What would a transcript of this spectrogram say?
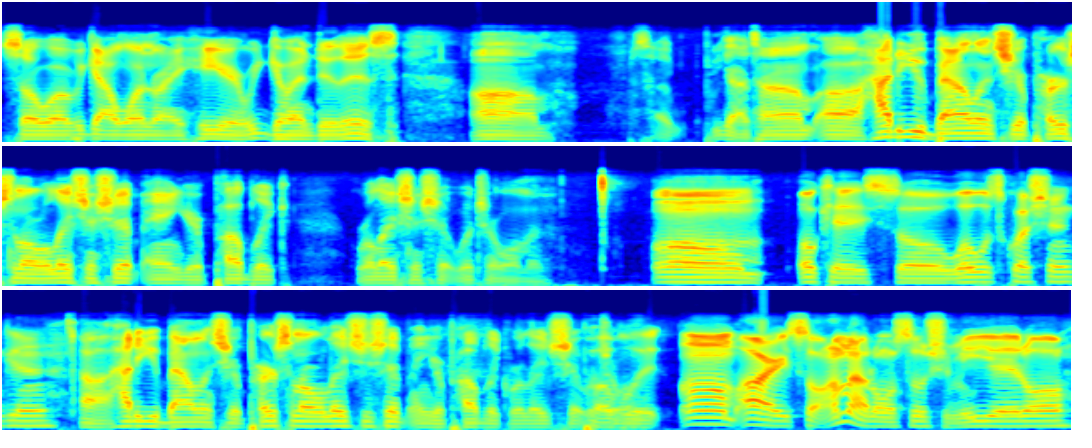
so uh, we got one right here. We can go ahead and do this. Um so we got time. Uh, how do you balance your personal relationship and your public relationship with your woman? Um. Okay. So what was the question again? Uh, how do you balance your personal relationship and your public relationship with your woman? Public. Um. All right. So I'm not on social media at all.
